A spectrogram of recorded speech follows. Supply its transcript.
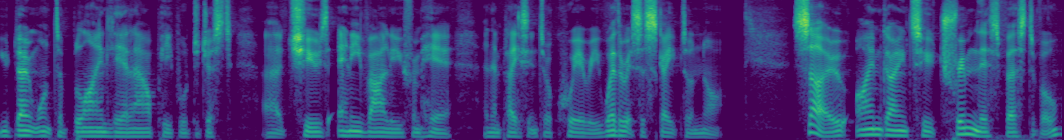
you don't want to blindly allow people to just uh, choose any value from here and then place it into a query, whether it's escaped or not. So I'm going to trim this first of all.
